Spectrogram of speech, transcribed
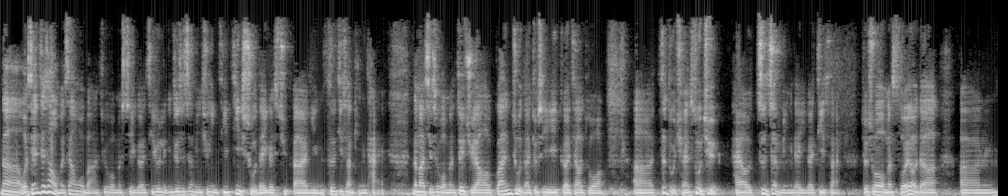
那我先介绍我们项目吧，就我们是一个基于零知识证明虚拟机技术的一个虚呃隐私计算平台。那么其实我们最主要关注的就是一个叫做呃自主权数据还有自证明的一个计算。就是说我们所有的嗯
